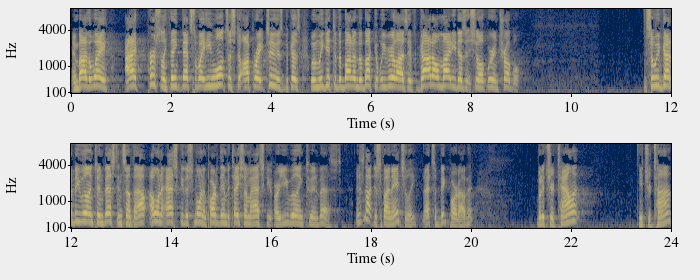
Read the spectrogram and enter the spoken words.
And by the way, I personally think that's the way He wants us to operate too, is because when we get to the bottom of the bucket, we realize if God Almighty doesn't show up, we're in trouble. So we've got to be willing to invest in something. I, I want to ask you this morning, part of the invitation, I'm going to ask you, are you willing to invest? And it's not just financially, that's a big part of it. But it's your talent, it's your time.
